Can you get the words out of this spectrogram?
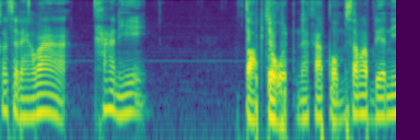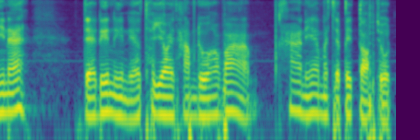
ก็แสดงว่าค่านี้ตอบโจทย์นะครับผมสำหรับเดือนนี้นะ แต่เดือนอื่นเดี๋ยวทยอยทำดูครับว่าค่านี้มันจะไปตอบโจทย์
